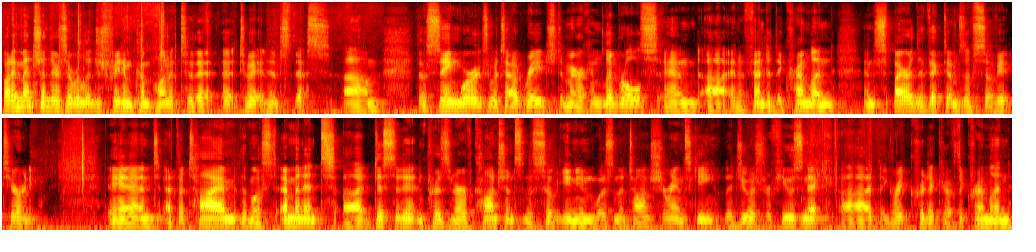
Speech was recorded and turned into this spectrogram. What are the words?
But I mentioned there's a religious freedom component to, the, uh, to it, and it's this. Um, those same words which outraged American liberals and, uh, and offended the Kremlin inspired the victims of Soviet tyranny. And at the time, the most eminent uh, dissident and prisoner of conscience in the Soviet Union was Natan Sharansky, the Jewish refusenik, uh, the great critic of the Kremlin,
